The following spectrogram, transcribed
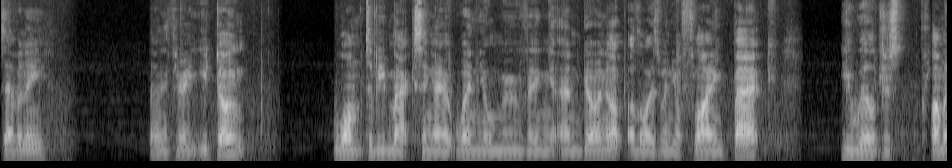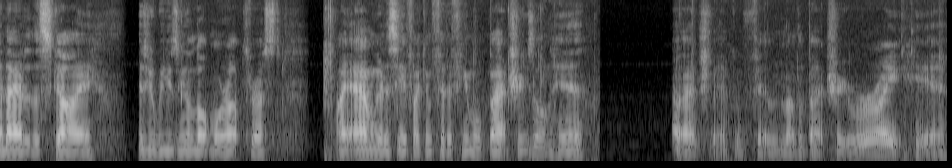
70? 73? You don't want to be maxing out when you're moving and going up, otherwise when you're flying back, you will just plummet out of the sky, because you'll be using a lot more up thrust. I am going to see if I can fit a few more batteries on here. Oh, actually, I can fit another battery right here.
